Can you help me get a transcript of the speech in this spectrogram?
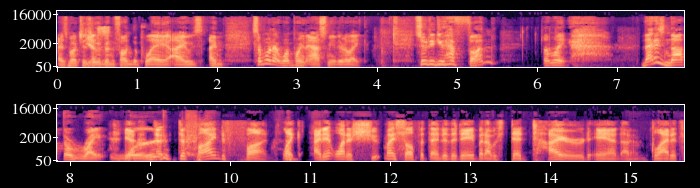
as much as yes. it would have been fun to play, I was I'm someone at one point asked me, they're like, So did you have fun? I'm like that is not the right yeah, word. De- defined fun. Like I didn't want to shoot myself at the end of the day, but I was dead tired and I'm yeah. glad it's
